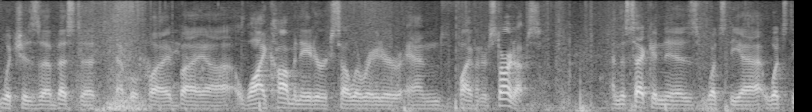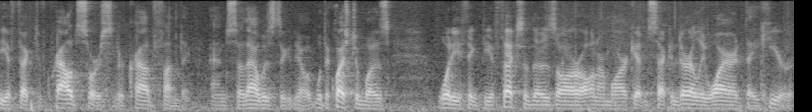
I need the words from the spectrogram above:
which is uh, best exemplified by uh, Y Combinator accelerator and 500 startups. And the second is what's the uh, what's the effect of crowdsourcing or crowdfunding? And so that was the you know well, the question was, what do you think the effects of those are on our market? And secondarily, why aren't they here?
